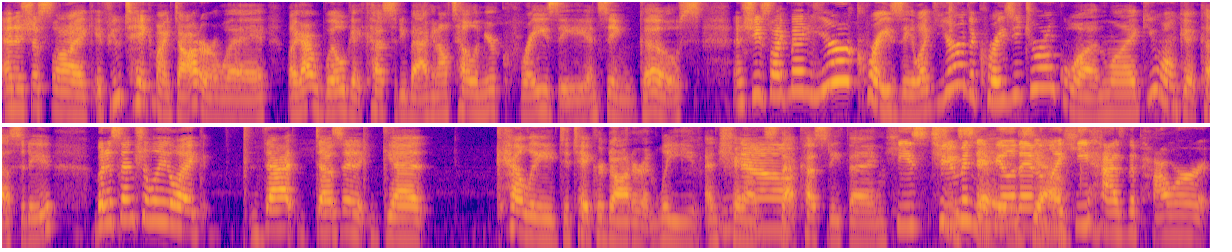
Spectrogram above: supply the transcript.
And it's just like, if you take my daughter away, like, I will get custody back and I'll tell him you're crazy and seeing ghosts. And she's like, man, you're crazy. Like, you're the crazy drunk one. Like, you won't get custody. But essentially, like, that doesn't get Kelly to take her daughter and leave and chance No. that custody thing. He's too She manipulative stays, yeah. and like he has the power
